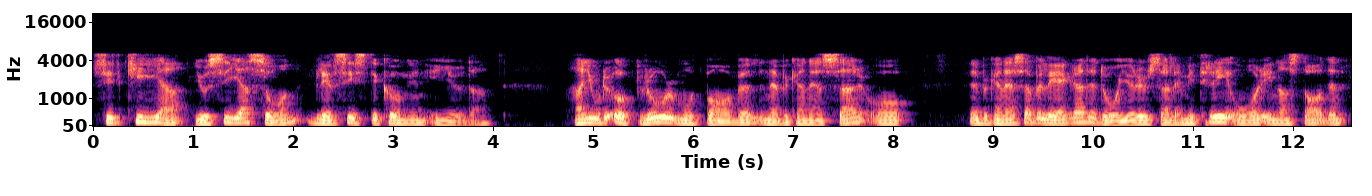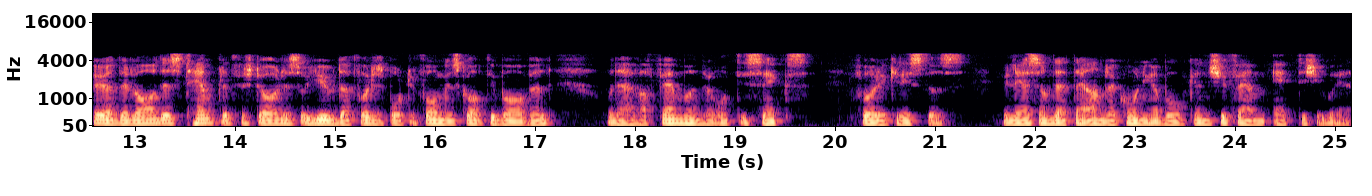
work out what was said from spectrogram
Sidkia, Josias son, blev siste kungen i Juda. Han gjorde uppror mot Babel, Nebukadnessar och Nebukadnessar belägrade då Jerusalem i tre år innan staden ödelades, templet förstördes och judar fördes bort i fångenskap till Babel. Och det här var 586 före Kristus. Vi läser om detta i Andra Konungaboken 25, 1-21.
